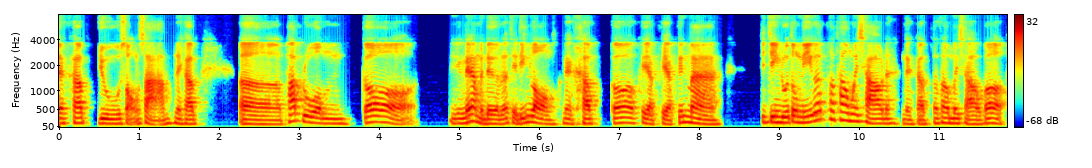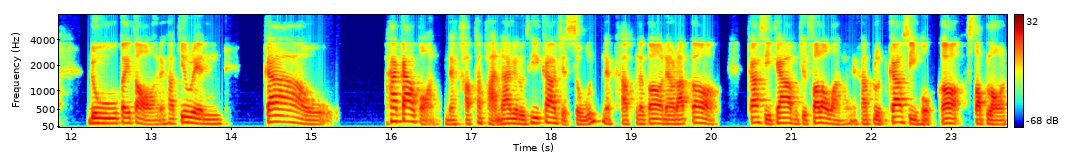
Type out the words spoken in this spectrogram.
นะครับ U23 นะครับภาพรวมก็ยังแนะนำเหมือนเดิมแล้วเทรดดิ้งลองนะครับ ก็ขยับขยับขึ้นมา จริงๆ ดูตรงนี้ก็เท่าๆเมื่อเช้านะนะครับเท่าๆเมื่อเช้าก็ดูไปต่อนะครับที่เรน9 59ก่อนนะครับ ถ้าผ่านได้ก็ดูที่970นะครับ แล้วก็แนวรับก็ 949เป็นจุดเฝ้าระวังนะครับหลุด 946 ก็ stop loss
